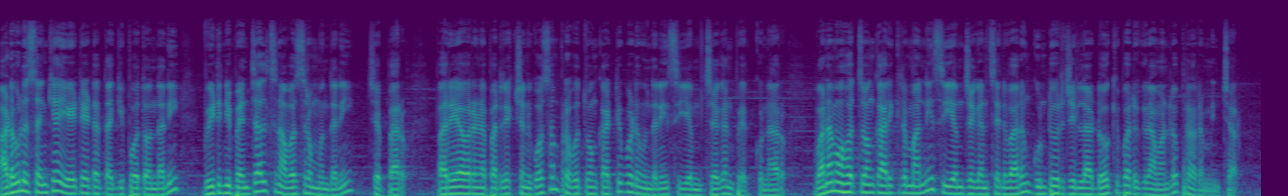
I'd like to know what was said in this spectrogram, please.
అడవుల సంఖ్య ఏటేటా తగ్గిపోతోందని వీటిని పెంచాల్సిన అవసరం ఉందని చెప్పారు. పర్యావరణ పరిరక్షణ కోసం ప్రభుత్వం కట్టుబడి ఉందని సీఎం జగన్ పేర్కొన్నారు. వన మహోత్సవం కార్యక్రమాన్ని సీఎం జగన్ శనివారం గుంటూరు జిల్లా డోకిపరు గ్రామంలో ప్రారంభించారు.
